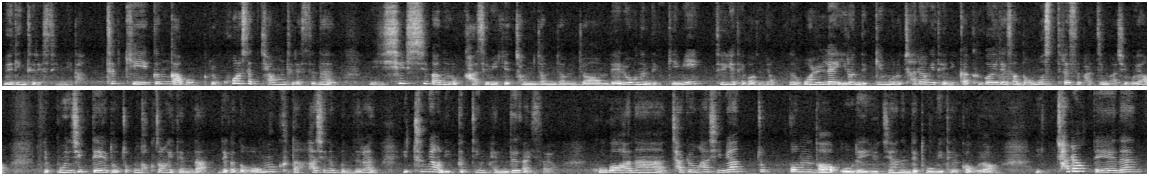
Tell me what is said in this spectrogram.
웨딩 드레스입니다. 특히 끈가봉 그리고 코르셋형 드레스는 이 실시간으로 가슴이 이게 점점 점점 내려오는 느낌이 들게 되거든요. 원래 이런 느낌으로 촬영이 되니까 그거에 대해서 너무 스트레스 받지 마시고요. 이제 본식 때에도 조금 걱정이 된다. 내가 너무 크다 하시는 분들은 이 투명 리프팅 밴드가 있어요. 그거 하나 착용하시면 조금 더 오래 유지하는 데 도움이 될 거고요. 이 촬영 때에는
